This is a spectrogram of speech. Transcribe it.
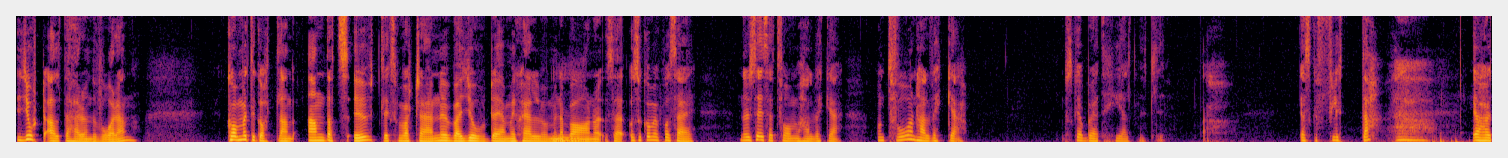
gjort allt det här under våren. Kommit till Gotland, andats ut, liksom varit så här, nu bara gjorde jag mig själv och mina Mm. barn. Och så, här, och så kom jag på så här, när du säger så här två och en halv vecka, om två och en halv vecka ska jag börja ett helt nytt liv. Jag ska flytta. Jag har,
